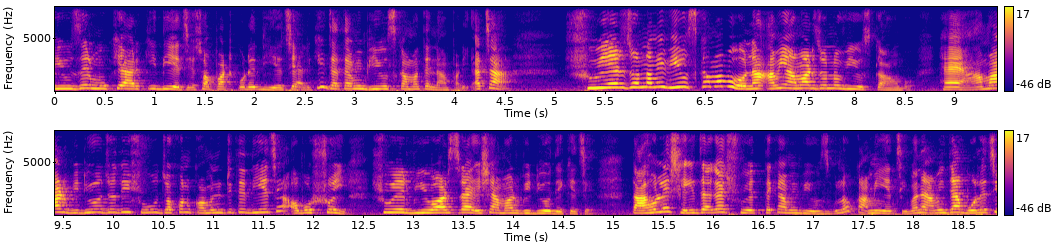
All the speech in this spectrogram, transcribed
ভিউজের মুখে আর কি দিয়েছে, সপাট করে দিয়েছে আর কি, যাতে আমি ভিউজ কামাতে না পারি। আচ্ছা শুয়ের জন্য আমি ভিউজ কামাবো না আমি আমার জন্য ভিউজ কামাবো? হ্যাঁ আমার ভিডিও যদি শু যখন কমিউনিটিতে দিয়েছে, অবশ্যই শুয়ের ভিউয়ার্সরা এসে আমার ভিডিও দেখেছে। তাহলে সেই জায়গায় শুয়ের থেকে আমি ভিউজগুলো কামিয়েছি। মানে আমি যা বলেছি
